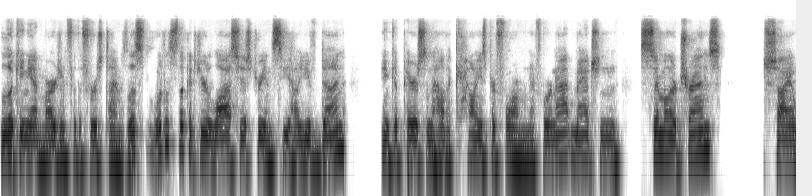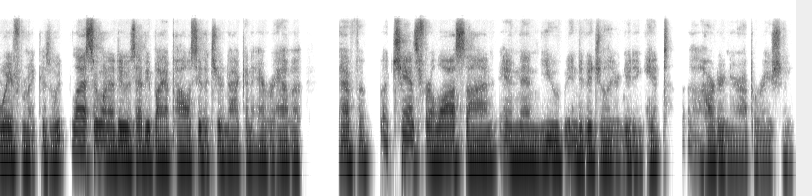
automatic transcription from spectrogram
looking at margin for the first time. Let's let's look at your loss history and see how you've done in comparison to how the counties perform. And if we're not matching similar trends, shy away from it because last thing we want to do is have you buy a policy that you're not going to ever have a have a, a, chance for a loss on, and then you individually are getting hit uh, harder in your operation.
